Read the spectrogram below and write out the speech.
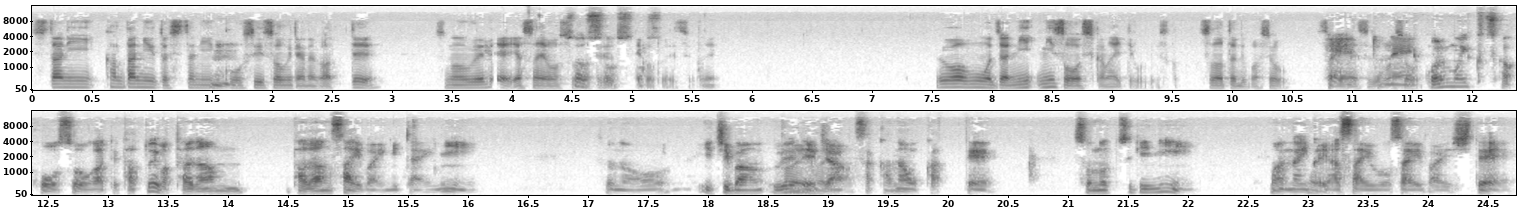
下に、簡単に言うと下にこうう水槽みたいなのがあって、その上で野菜を育てるってことですよね。それはもうじゃあ 2, 2層しかないってことですか？育てる場所、栽培する場所。ね、これもいくつか構想があって、例えば多段、多段栽培みたいに、その、一番上はいはいでじゃあ魚を買って、その次に、まあ何か野菜を栽培して、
